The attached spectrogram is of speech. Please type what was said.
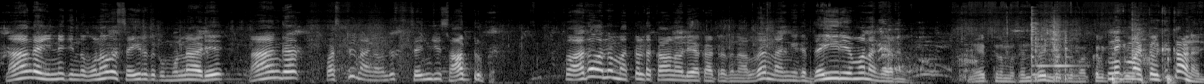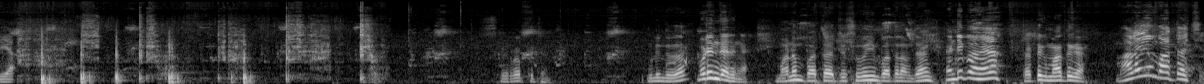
நாங்கள் இன்றைக்கி இந்த உணவு செய்கிறதுக்கு முன்னாடி நாங்கள் ஃபஸ்ட்டு நாங்கள் வந்து செஞ்சு சாப்பிட்ருக்கோம் ஸோ அதை வந்து மக்கள்கிட்ட காணொலியாக காட்டுறதுனால தான் நாங்கள் இங்கே தைரியமாக நாங்கள் இறங்குவோம் நேற்று நம்ம செஞ்சது இன்றைக்கி மக்களுக்கு இன்னைக்கு மக்களுக்கு காணொலியா? சிறப்பு முடிந்ததா? முடிந்ததுங்க. மனம் பார்த்தாச்சு சுவையும் பார்த்தலாம். சார் கண்டிப்பாங்க. தட்டுக்கு மாற்றுங்க மழையும் பார்த்தாச்சு.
